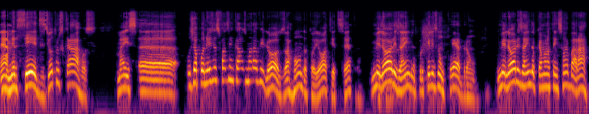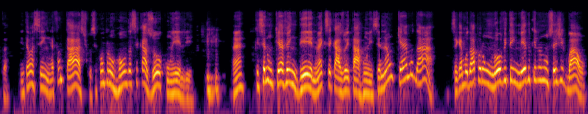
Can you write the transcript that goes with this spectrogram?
Né? A Mercedes e outros carros. Mas uh, os japoneses fazem carros maravilhosos, a Honda, a Toyota, etc. Melhores ainda porque eles não quebram. melhores ainda porque a manutenção é barata. Então, assim, é fantástico. Você compra um Honda, você casou com ele. né? Porque você não quer vender, não é que você casou e tá ruim, você não quer mudar. Você quer mudar por um novo e tem medo que ele não seja igual.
